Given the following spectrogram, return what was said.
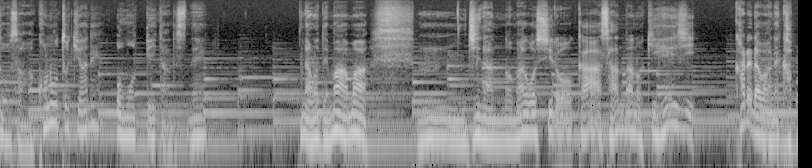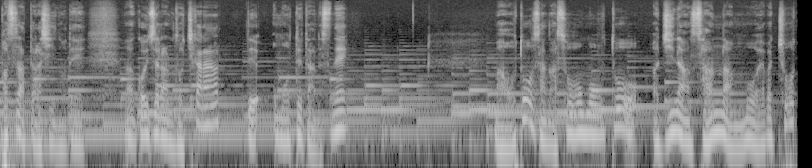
父さんはこの時はね思っていたんですね。なのでまあまあうん次男の孫四郎か三男の喜平次彼らはね活発だったらしいので、まあ、こいつらのどっちかなって思ってたんですね。まあお父さんがそう思うと次男三男もやっぱちょっ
